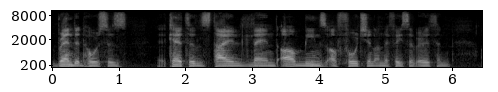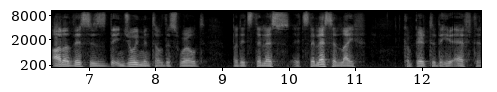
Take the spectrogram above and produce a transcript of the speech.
branded horses, uh, cattle, tiled land, all means of fortune on the face of earth. And all of this is the enjoyment of this world, but it's the, less, it's the lesser life compared to the hereafter.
